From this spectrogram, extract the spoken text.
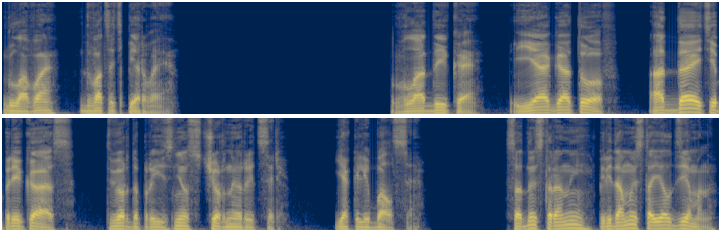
Глава 21. «Владыка, я готов. Отдайте приказ», — твердо произнес черный рыцарь. Я колебался. С одной стороны, передо мной стоял демон.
